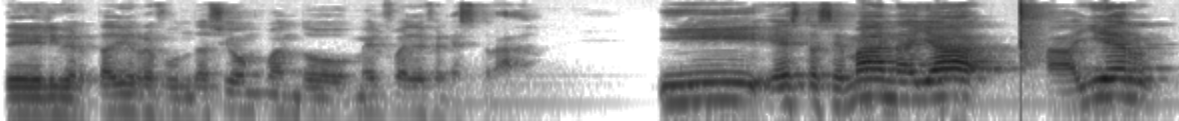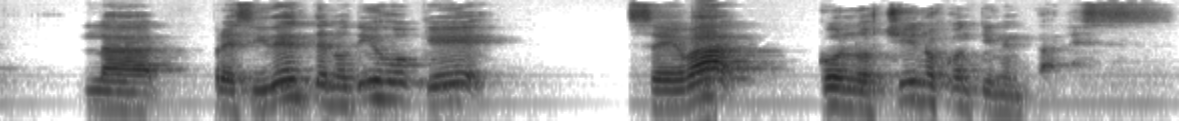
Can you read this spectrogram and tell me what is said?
de libertad y refundación cuando Mel fue defenestrado. Y esta semana ya, ayer, la presidente nos dijo que se va con los chinos continentales.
